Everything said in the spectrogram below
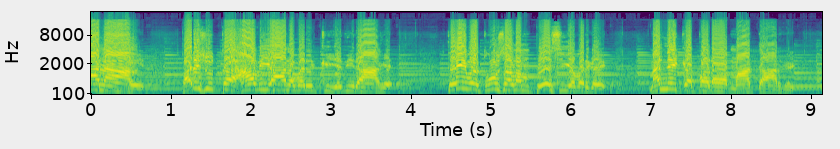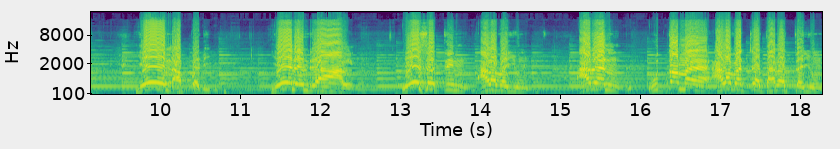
ஆனால் பரிசுத்த ஆவியானவருக்கு எதிராக தெய்வ தூஷணம் பேசியவர்கள் மன்னிக்கப்பட மாட்டார்கள். ஏன் அப்படி? ஏனென்றால் நேசத்தின் அளவையும் அதன் உத்தம அளவற்ற தனத்தையும்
